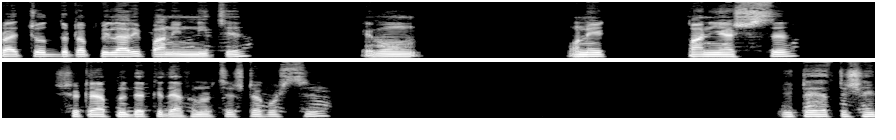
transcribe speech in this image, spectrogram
প্রায় চোদ্দটা পিলারই পানির নিচে এবং অনেক পানি আসছে। সেটা আপনাদেরকে দেখানোর চেষ্টা করছি। এটাই হচ্ছে সেই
